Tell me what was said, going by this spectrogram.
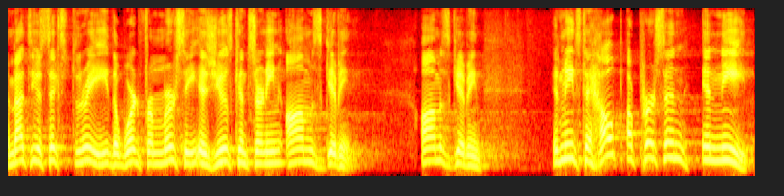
In Matthew 6 3, the word for mercy is used concerning almsgiving. Almsgiving. It means to help a person in need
